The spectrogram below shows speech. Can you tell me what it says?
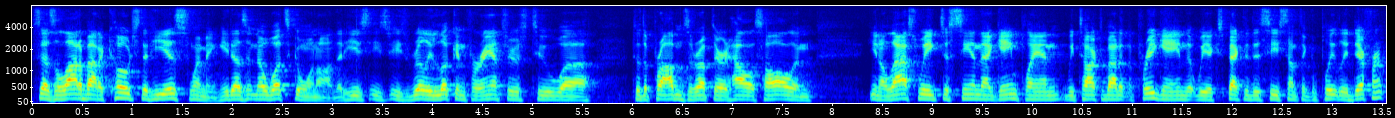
says a lot about a coach that he is swimming. He doesn't know what's going on. That he's he's he's really looking for answers to uh, to the problems that are up there at Halas Hall. And you know, last week just seeing that game plan, we talked about it in the pregame that we expected to see something completely different,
